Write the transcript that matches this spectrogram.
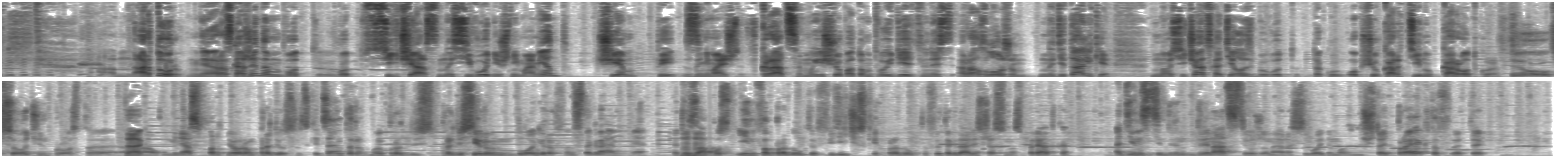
Артур, э, расскажи нам вот, вот сейчас, на сегодняшний момент, чем ты занимаешься. Вкратце, мы еще потом твою деятельность разложим на детальки, но сейчас хотелось бы вот такую общую картину, короткую. Все, все очень просто. Так. А, у меня с партнером продюсерский центр. Мы продюс- продюсируем блогеров в Инстаграме. Это Мгм. запуск инфопродуктов, физических продуктов и так далее. Сейчас у нас порядка 11-12 уже, наверное, сегодня можно считать проектов. Это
